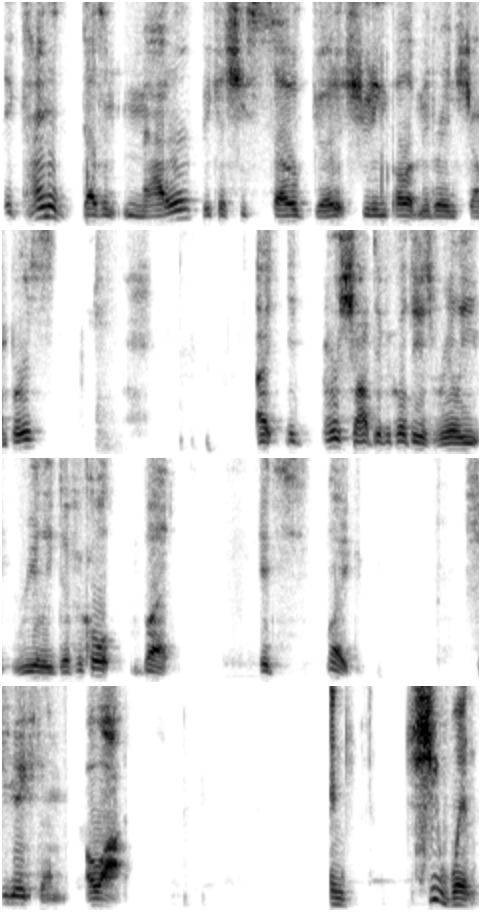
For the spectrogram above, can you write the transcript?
it kind of doesn't matter because she's so good at shooting pull up mid range jumpers. I it, her shot difficulty is really really difficult, but it's like she makes them a lot. And she went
